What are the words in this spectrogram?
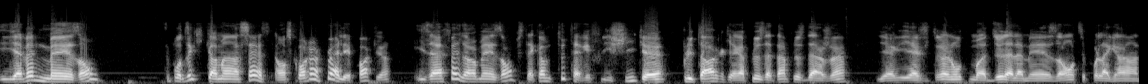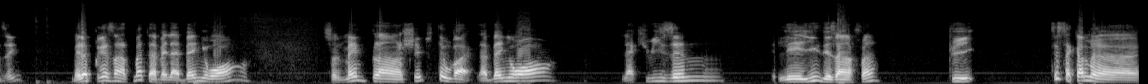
il y avait une maison. C'est pour dire qu'ils commençaient, on se croirait un peu à l'époque. Ils avaient fait leur maison, puis c'était comme tout à réfléchi que plus tard, quand il y aurait plus de temps, plus d'argent, ils ajouteraient un autre module à la maison pour l'agrandir. Mais là, présentement, tu avais la baignoire sur le même plancher, tout est ouvert. La baignoire, la cuisine, les lits des enfants. Puis, tu sais, c'était comme euh,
